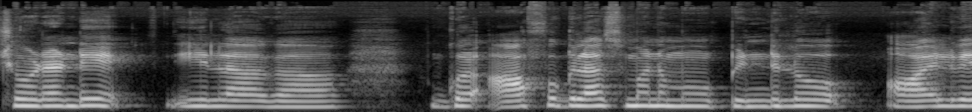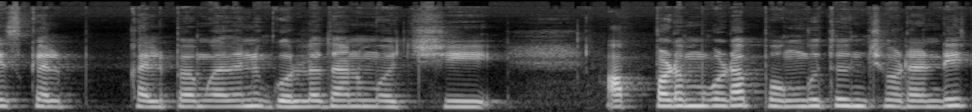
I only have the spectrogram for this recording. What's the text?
చూడండి ఇలాగా హాఫ్ గ్లాస్ మనము పిండిలో ఆయిల్ వేసి కలిపి కలిపాము కదండి. గుల్లదనం వచ్చి అప్పడం కూడా పొంగుతుంది చూడండి.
